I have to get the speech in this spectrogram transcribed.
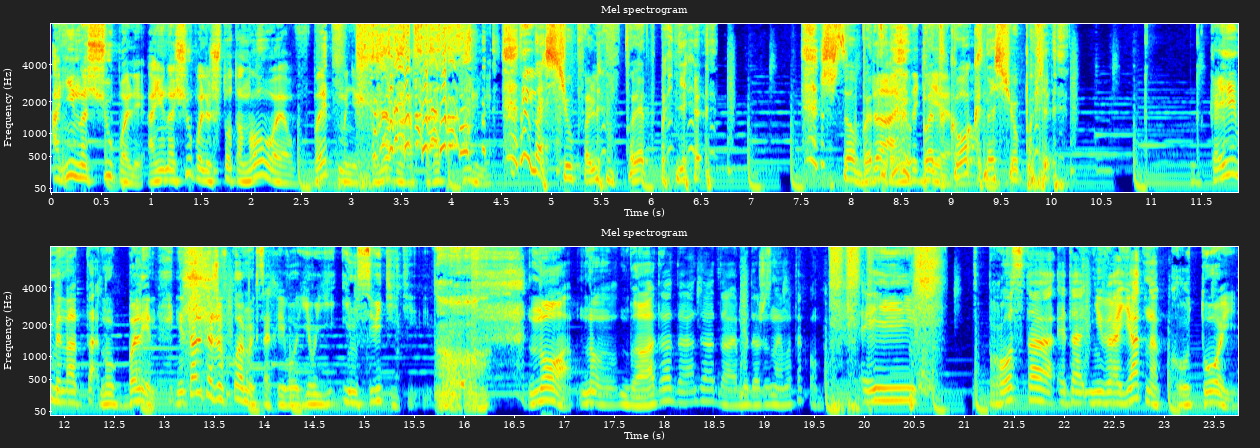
они нащупали, они нащупали что-то новое в Бэтмене, что можно рассказать в фильме. Нащупали в Бэтмене. Что, Бэткок нащупали? Именно так. Ну, блин, не только же в комиксах его, его им светить. Но, ну, да, да, да, да, да, мы даже знаем о таком. И просто это невероятно крутой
